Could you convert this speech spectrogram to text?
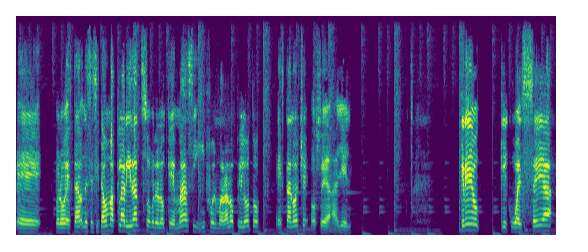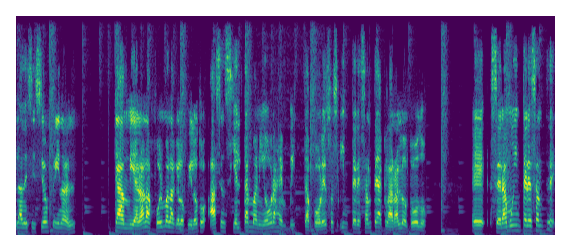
eh, pero está, necesitamos más claridad sobre lo que más informará a los pilotos esta noche, o sea, ayer. Creo que cual sea la decisión final, cambiará la forma en la que los pilotos hacen ciertas maniobras en pista. Por eso es interesante aclararlo todo. Eh, será muy interesante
